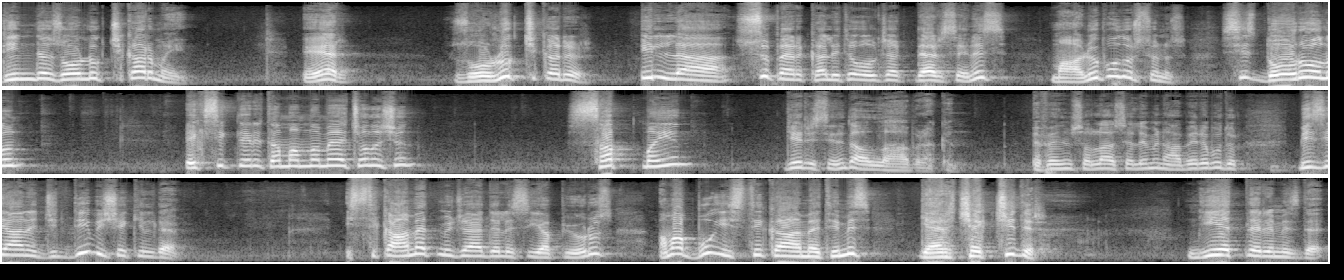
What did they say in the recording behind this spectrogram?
Dinde zorluk çıkarmayın. Eğer zorluk çıkarır, illa süper kalite olacak derseniz mağlup olursunuz. Siz doğru olun, eksikleri tamamlamaya çalışın, sapmayın, gerisini de Allah'a bırakın. Efendimiz sallallahu aleyhi ve sellemin haberi budur. Biz yani ciddi bir şekilde istikamet mücadelesi yapıyoruz ama bu istikametimiz gerçekçidir. Niyetlerimizde,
